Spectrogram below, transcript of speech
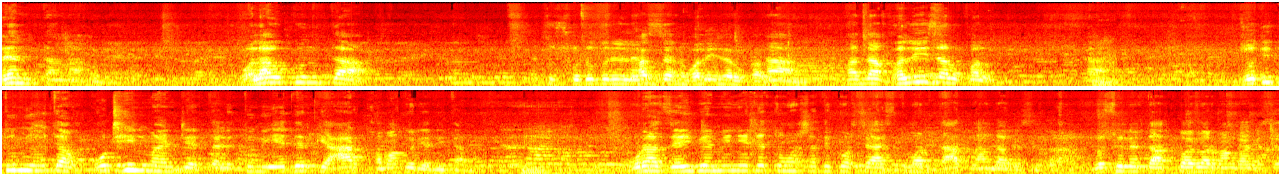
লেনতানা হবে ওলাউ কুন্তা এত ছোট করে হ্যাঁ গলিজ আল কলব। হ্যাঁ যদি তুমি হইতা কঠিন মাইন্ডের তাহলে তুমি এদেরকে আর ক্ষমা করিয়া দিতা না। ওরা যেই বে মিনিটে তোমার সাথে করছে আজ তোমার দাঁত ভাঙ্গা গেছে। রসুলের দাঁত কয়বার ভাঙ্গা গেছে?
